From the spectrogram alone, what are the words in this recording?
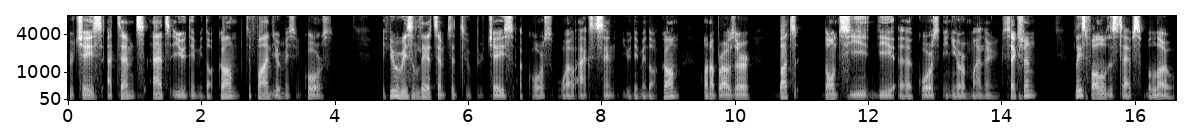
purchase attempts at udemy.com to find your missing course. If you recently attempted to purchase a course while accessing udemy.com on a browser but don't see the uh, course in your My Learning section, please follow the steps below.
